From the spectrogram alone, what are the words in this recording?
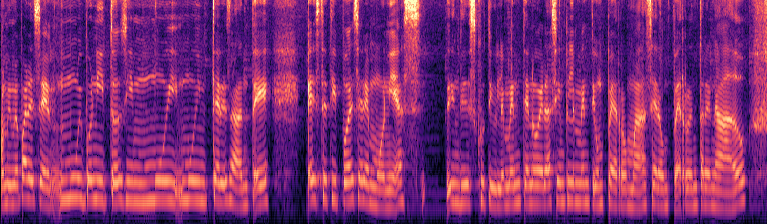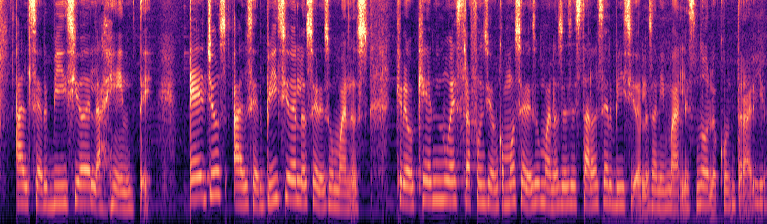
a mí me parecen muy bonitos y muy, muy interesante este tipo de ceremonias. Indiscutiblemente no era simplemente un perro más, era un perro entrenado al servicio de la gente. Ellos al servicio de los seres humanos. Creo que nuestra función como seres humanos es estar al servicio de los animales, no lo contrario.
